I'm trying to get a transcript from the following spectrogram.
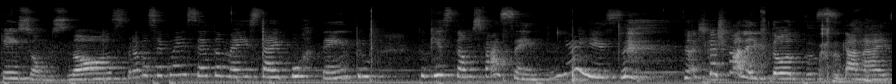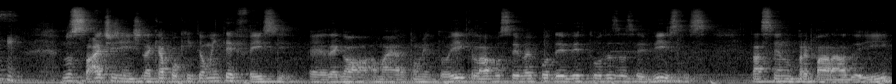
quem somos nós, para você conhecer também, estar aí por dentro do que estamos fazendo. E é isso. Acho que eu falei de todos os canais. No site, gente, daqui a pouquinho tem uma interface é, legal, a Mayara comentou aí, que lá você vai poder ver todas as revistas. Está sendo preparado aí,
